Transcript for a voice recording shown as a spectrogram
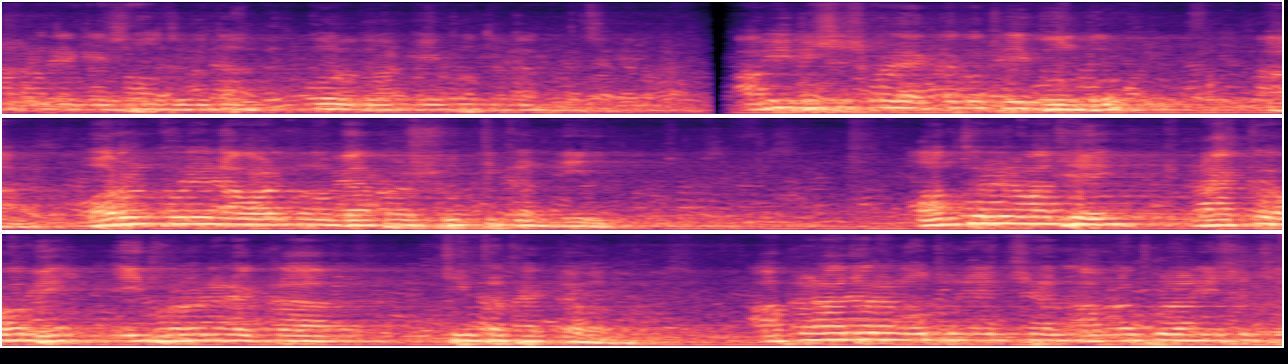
আপনাদেরকে সহযোগিতা করব এই প্রতিজ্ঞা আমি বিশেষ করে একটা কথাই বলব বরণ করে নেওয়ার কোনো ব্যাপার সত্যিকার নেই। অন্তরের মাঝে রাখতে হবে, এই ধরনের একটা চিন্তা থাকতে হবে। আপনারা যারা নতুন এসেছেন, আমরা পুরান এসেছি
